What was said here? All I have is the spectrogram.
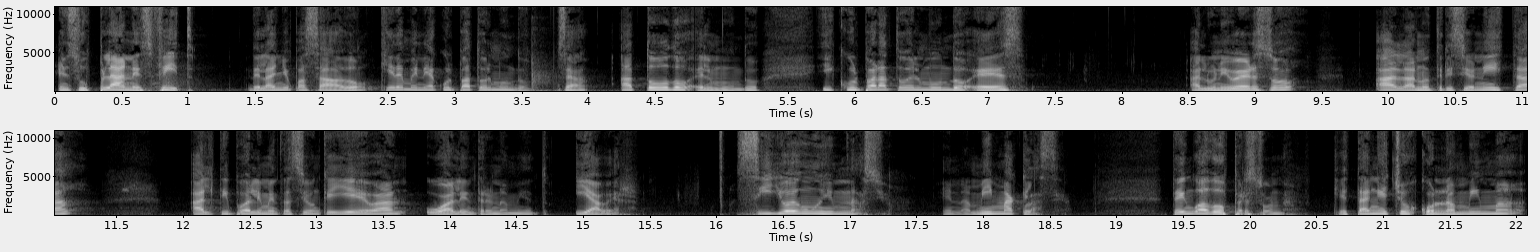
en sus planes fit del año pasado, quieren venir a culpar a todo el mundo. O sea, a todo el mundo. Y culpar a todo el mundo es al universo, a la nutricionista, al tipo de alimentación que llevan o al entrenamiento. Y a ver, si yo en un gimnasio, en la misma clase, tengo a dos personas que están hechos con la misma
